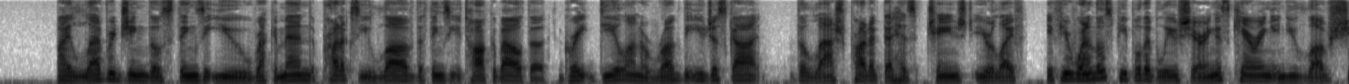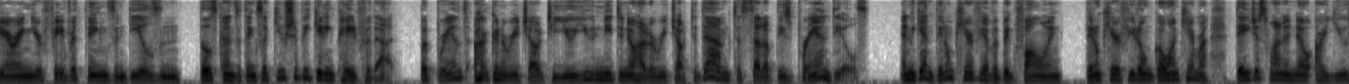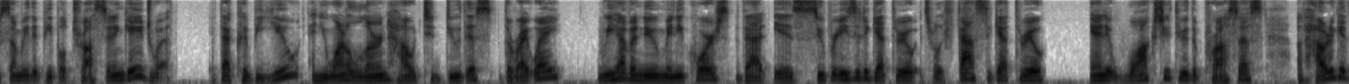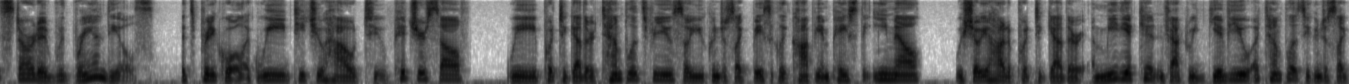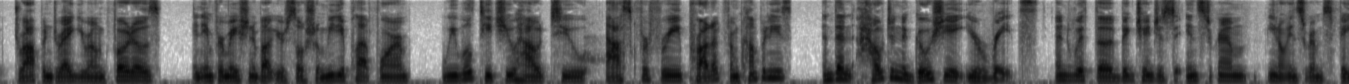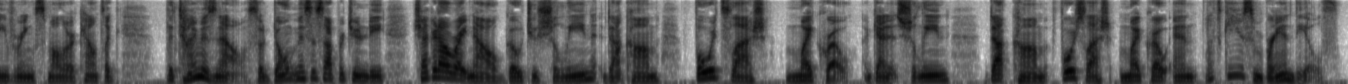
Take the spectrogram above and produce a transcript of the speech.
By leveraging those things that you recommend, the products that you love, the things that you talk about, the great deal on a rug that you just got, the lash product that has changed your life. If you're one of those people that believes sharing is caring and you love sharing your favorite things and deals and those kinds of things, like you should be getting paid for that. But brands aren't going to reach out to you. You need to know how to reach out to them to set up these brand deals. And again, they don't care if you have a big following. They don't care if you don't go on camera. They just want to know are you somebody that people trust and engage with? If that could be you and you want to learn how to do this the right way, we have a new mini course that is super easy to get through. It's really fast to get through, and it walks you through the process of how to get started with brand deals. It's pretty cool. Like, we teach you how to pitch yourself. We put together templates for you so you can just like basically copy and paste the email. We show you how to put together a media kit. In fact, we give you a template so you can just like drop and drag your own photos and information about your social media platform we will teach you how to ask for free product from companies and then how to negotiate your rates. And with the big changes to Instagram, you know, Instagram's favoring smaller accounts, like the time is now. So don't miss this opportunity. Check it out right now. Go to chalene.com forward slash micro. Again, it's chalene.com forward slash micro. And let's get you some brand deals.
